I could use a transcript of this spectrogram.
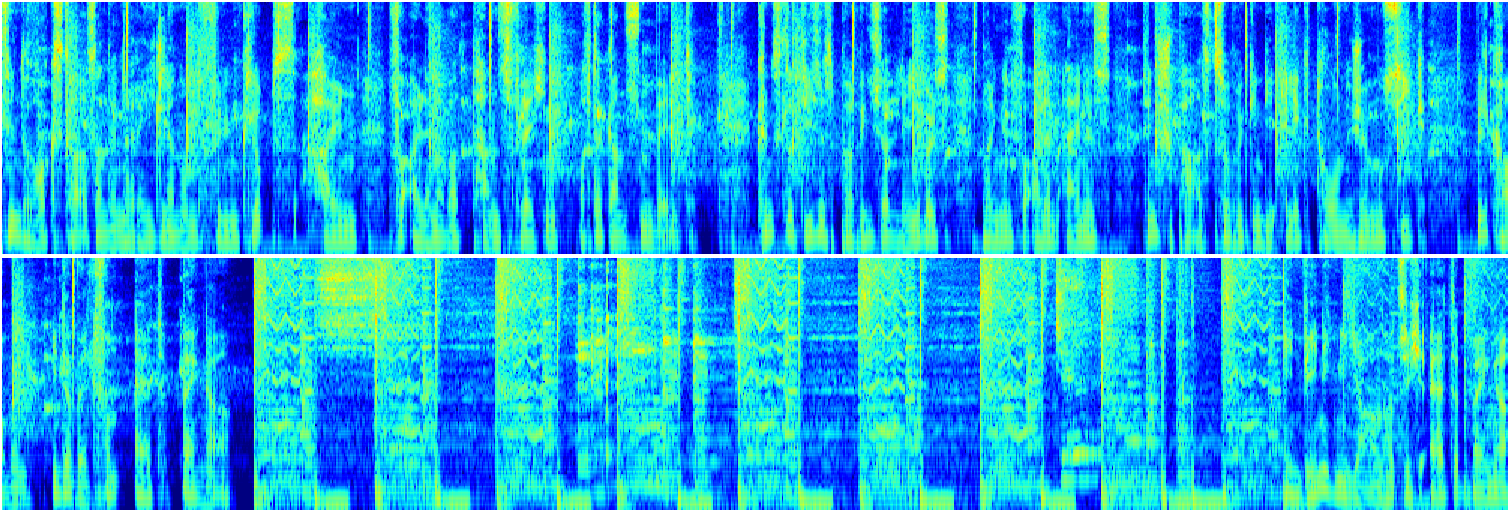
Sind Rockstars an den Reglern und füllen Clubs, Hallen, vor allem aber Tanzflächen auf der ganzen Welt. Künstler dieses Pariser Labels bringen vor allem eines, den Spaß zurück in die elektronische Musik. Willkommen in der Welt von Ed Banger. Wenigen Jahren hat sich Ed Banger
